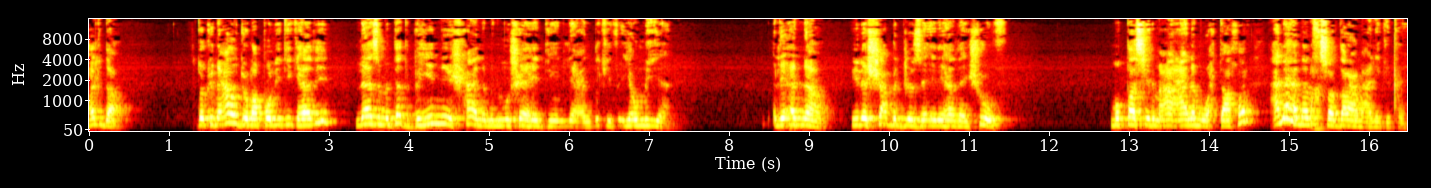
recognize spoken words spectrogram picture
هكذا. دوك نعاودوا لا بوليتيك هذه لازم أنت تبين لي شحال من المشاهدين اللي عندك يوميا. لأن إلى الشعب الجزائري هذا يشوف متصل مع عالم واحد آخر. علاه أنا نخسر دراهم عليك انت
